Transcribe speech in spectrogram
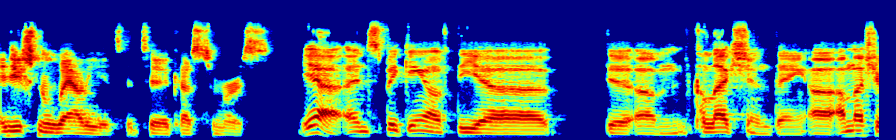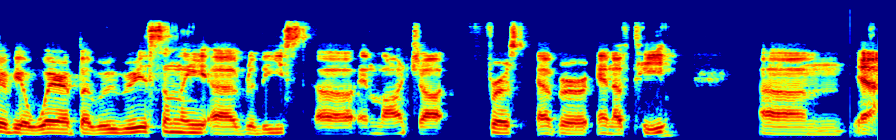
additional value to, to customers. Yeah and speaking of the uh the um, collection thing uh, i'm not sure if you're aware but we recently released and launched our first ever nft um, yeah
